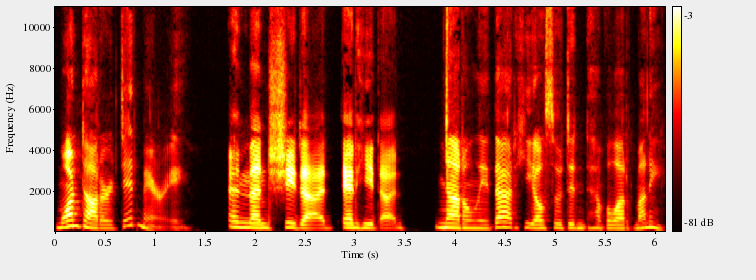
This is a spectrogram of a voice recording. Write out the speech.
one daughter did marry. And then she died, and he died. Not only that, he also didn't have a lot of money.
